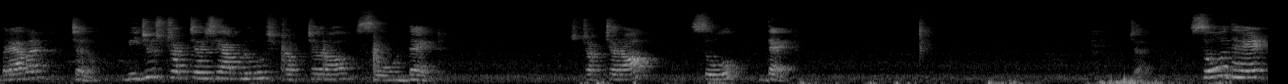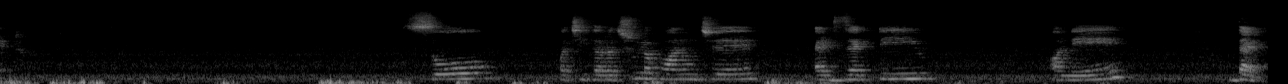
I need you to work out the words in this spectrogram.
બરાબર? ચલો. બીજું સ્ટ્રક્ચર છે આપણું structure of so that structure of so ચલો સો ધેટ સો પછી તરત શું લખવાનું છે? એડજેક્ટિવ અને ધેટ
